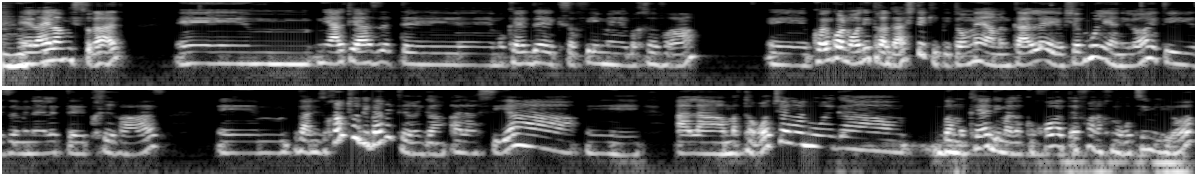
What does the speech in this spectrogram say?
אליי למשרד. אמ, ניהלתי אז את אה, מוקד אה, כספים אה, בחברה. קודם כל מאוד התרגשתי כי פתאום המנכ"ל יושב מולי, אני לא הייתי איזה מנהלת בכירה אז. אמ, ואני זוכרת שהוא דיבר איתי רגע על העשייה, על המטרות שלנו רגע במוקד עם הלקוחות, איפה אנחנו רוצים להיות.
